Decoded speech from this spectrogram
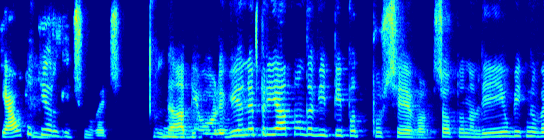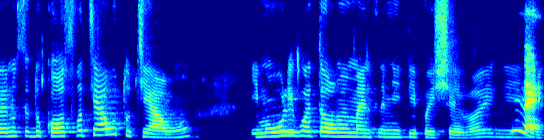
тялото ти е различно вече. Да, било ли ви е неприятно да ви пипат по шева? Защото, нали, обикновено се докосва цялото тяло. Имало ли го е този момент, не ми пипа и шева? Или... Не,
